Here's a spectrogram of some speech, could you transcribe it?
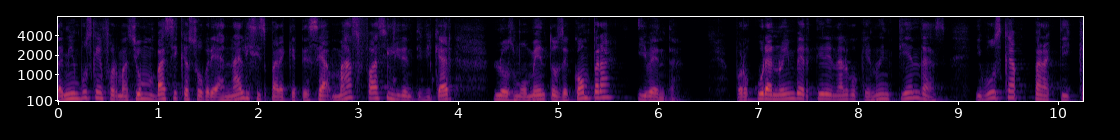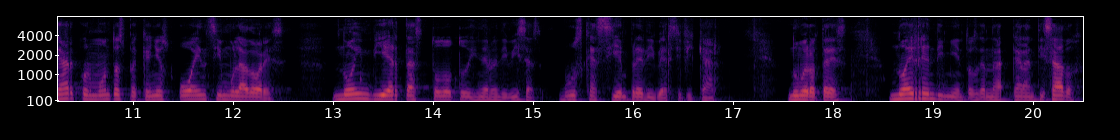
También busca información básica sobre análisis para que te sea más fácil identificar los momentos de compra y venta. Procura no invertir en algo que no entiendas y busca practicar con montos pequeños o en simuladores. No inviertas todo tu dinero en divisas, busca siempre diversificar. Número 3. No hay rendimientos garantizados.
